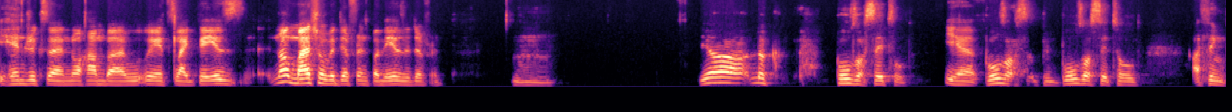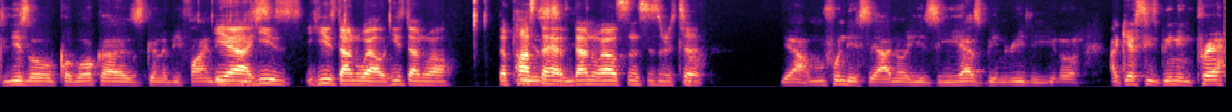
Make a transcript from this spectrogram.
Hendrikse and Nohamba, where it's like there is not much of a difference, but there is a difference. Mm. Yeah, look, Bulls are settled. Yeah, Bulls are Bulls are settled. I think Lizo Gqoboka is going to be fine. Yeah, he's he's done well. He's done well. The pastor has done well since his return. Yeah, Mfundisi, I know he's he has been really, you know, I guess he's been in prayer,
